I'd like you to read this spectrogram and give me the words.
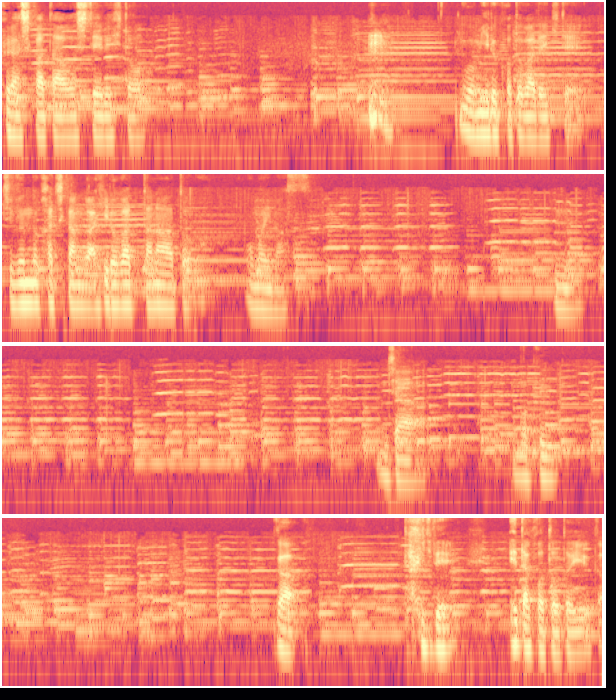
暮らし方をしている人 を見ることができて自分の価値観が広がったなと思います。うん、じゃあ僕が旅で得たことというか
